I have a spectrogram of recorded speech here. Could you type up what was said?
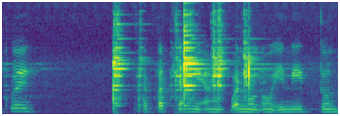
Agoy. Dapat kami ang panon o initon.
